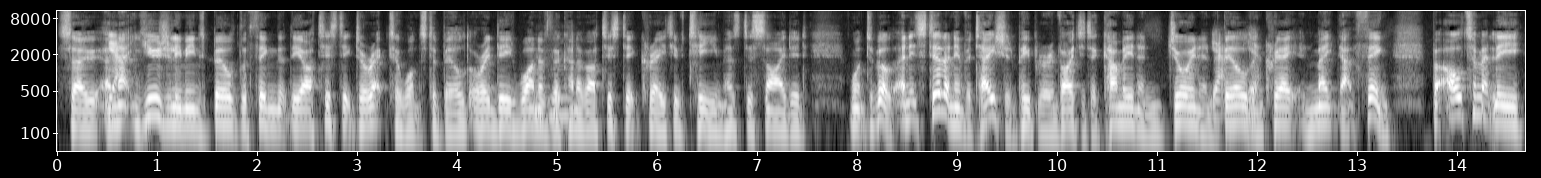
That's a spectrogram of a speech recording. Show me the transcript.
So, and Yeah. that usually means build the thing that the artistic director wants to build, or indeed one of the kind of artistic creative team has decided want to build. And it's still an invitation. People are invited to come in and join and Yeah, build yeah. and create and make that thing. But ultimately,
